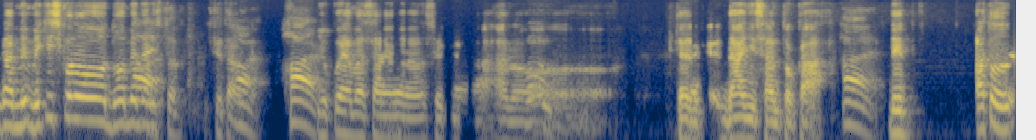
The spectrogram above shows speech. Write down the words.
がメメキシコの銅メダリスト来てたさん。の、はい。はい。横山さんそれからあの、誰だっけ？第二さんとか。はい。であと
